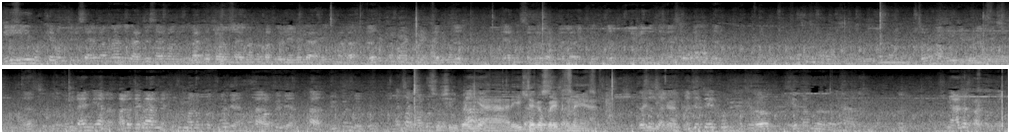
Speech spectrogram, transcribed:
मीही मुख्यमंत्री साहेबांना आणि राज्य साहेबांना राज्यपाल साहेबांना पत्र लिहिलेलं आहे की मला दर अपॉइंटमेंट आहे दर त्यांनी सगळं आपल्याला एक दर निवेदन देण्यासाठी दर जाऊन आपण घेऊन येऊ. दर- तुम्ही टाइम घ्या ना मला देणार नाही तुम्ही मला पत्र द्या हा. कॉपी द्या हा. मी पण देतो. सुशील भाई यार एक जगह बैठो ना यार. म्हणजे ते खूप हे पण मी आजच पाठवतो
